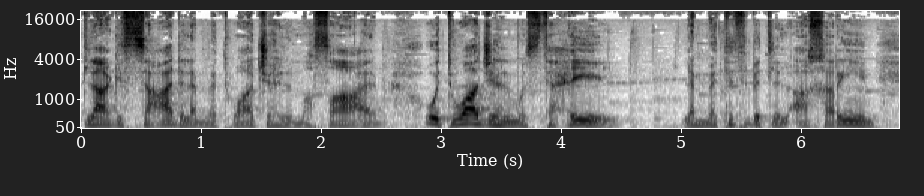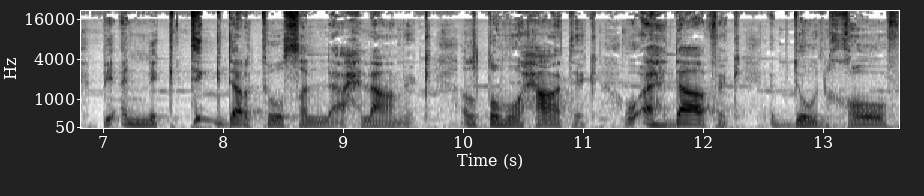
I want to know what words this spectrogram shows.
تلاقي السعادة لما تواجه المصاعب وتواجه المستحيل لما تثبت للآخرين بأنك تقدر توصل لأحلامك لطموحاتك وأهدافك بدون خوف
